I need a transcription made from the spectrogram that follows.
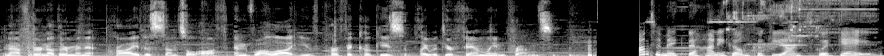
and after another minute, pry the stencil off and voila, you've perfect cookies to play with your family and friends. to make the honeycomb cookie on Squid Game.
